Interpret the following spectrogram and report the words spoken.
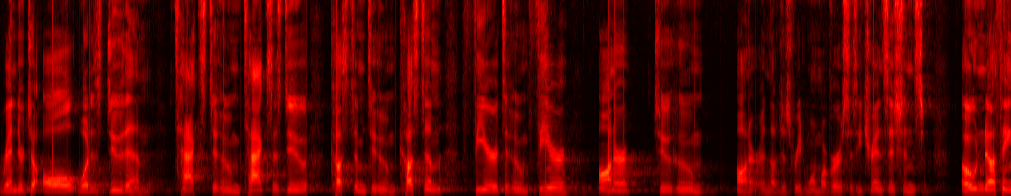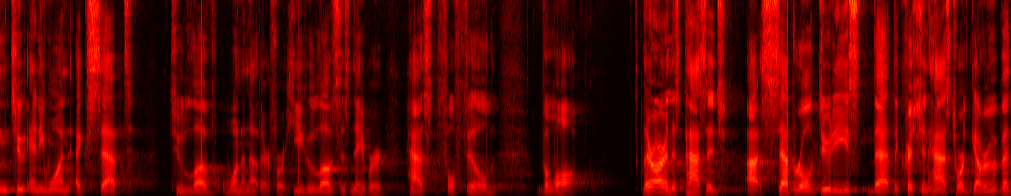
Render to all what is due them tax to whom tax is due custom to whom custom, fear to whom fear, honor to whom honor. And they'll just read one more verse as he transitions Owe nothing to anyone except to love one another, for he who loves his neighbor has fulfilled the law. There are in this passage uh, several duties that the Christian has toward government, but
